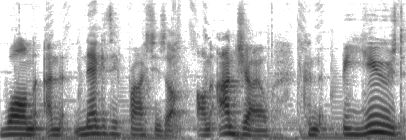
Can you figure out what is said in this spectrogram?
1 and negative prices on, on Agile can be used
